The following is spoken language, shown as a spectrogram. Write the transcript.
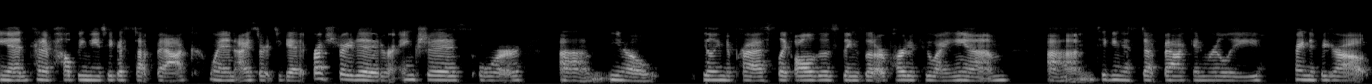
and kind of helping me take a step back when I start to get frustrated or anxious or, um, you know, feeling depressed, like all of those things that are part of who I am, um, taking a step back and really trying to figure out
